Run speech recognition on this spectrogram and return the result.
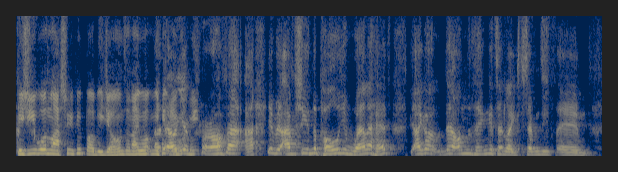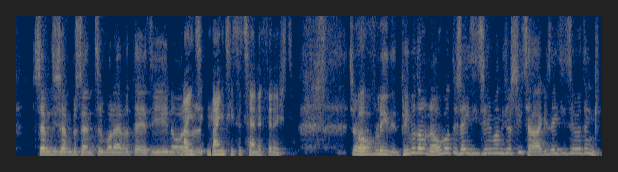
Because you won last week with Bobby Jones, and I want me. I know I want me proper. uh, yeah, but I've seen the poll. You're well ahead. I got on the thing. It said like 70, um, 77% to whatever, 13 or whatever. 90, 90 to 10 it finished. So hopefully people don't know about this 82 man. They just see Tigers 82, I think.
